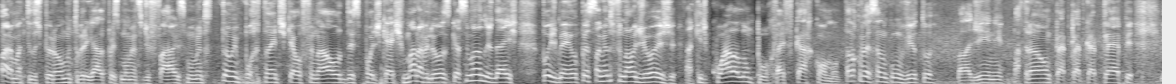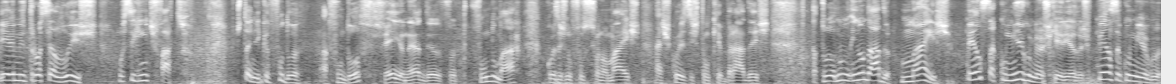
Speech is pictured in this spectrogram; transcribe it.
Ora, Matheus Peron, muito obrigado por esse momento de fala, esse momento tão importante que é o final desse podcast maravilhoso, que é a Semana dos 10. Pois bem, o pensamento final de hoje, aqui de Kuala Lumpur, vai ficar como? Tava conversando com o Vitor Baladini, patrão, clap, clap, clap, clap, e ele me trouxe à luz o seguinte fato. O Titanic afundou. Afundou feio, né? Deu, foi fundo do mar, coisas não funcionam mais, as coisas estão quebradas, tá tudo inundado. Mas, pensa comigo, meus queridos, pensa comigo.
